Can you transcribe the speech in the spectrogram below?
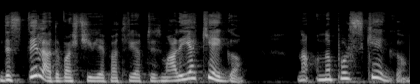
Destylat właściwie patriotyzmu, ale jakiego? No, no polskiego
